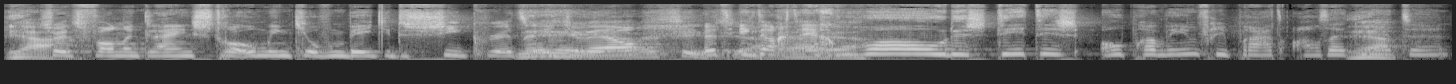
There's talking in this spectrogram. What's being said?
een soort van een klein stromingje of een beetje de secret, Nee, weet je wel. precies. dat ik dacht echt, wow, dus dit is Oprah Winfrey praat altijd met een.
